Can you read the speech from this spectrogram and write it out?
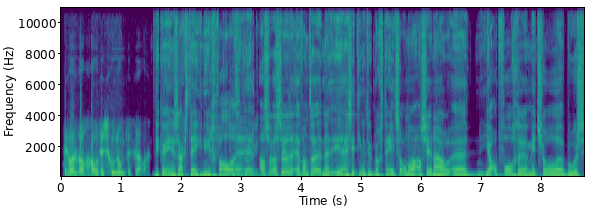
het wordt wel grote schoenen om te vullen. Die kun je in zak steken in ieder geval. Eh, als, als, want hij zit hier natuurlijk nog steeds. Onno, als je nou eh, je opvolger Mitchell Boers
